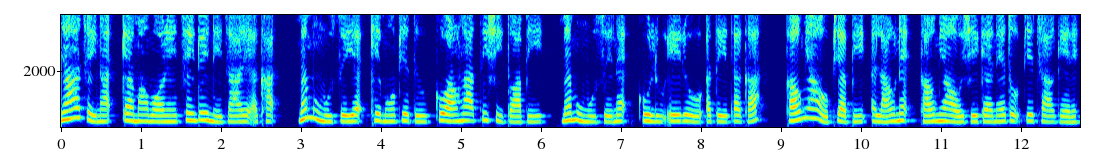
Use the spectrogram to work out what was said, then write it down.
ညအချိန်၌ကံမောင်ပေါ်တွင်ချိန်တွေ့နေကြတဲ့အခိုက်မက်မူမူဆွေရဲ့ခင်မုန်းဖြစ်သူကိုအောင်လှသိရှိသွားပြီးမက်မူမူဆွေနဲ့ကိုလူအေးတို့ကိုအသေးသက်ကခေါင်းများကိုဖြတ်ပြီးအလောင်းနဲ့ခေါင်းများကိုရေကန်ထဲသို့ပစ်ချခဲ့တယ်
